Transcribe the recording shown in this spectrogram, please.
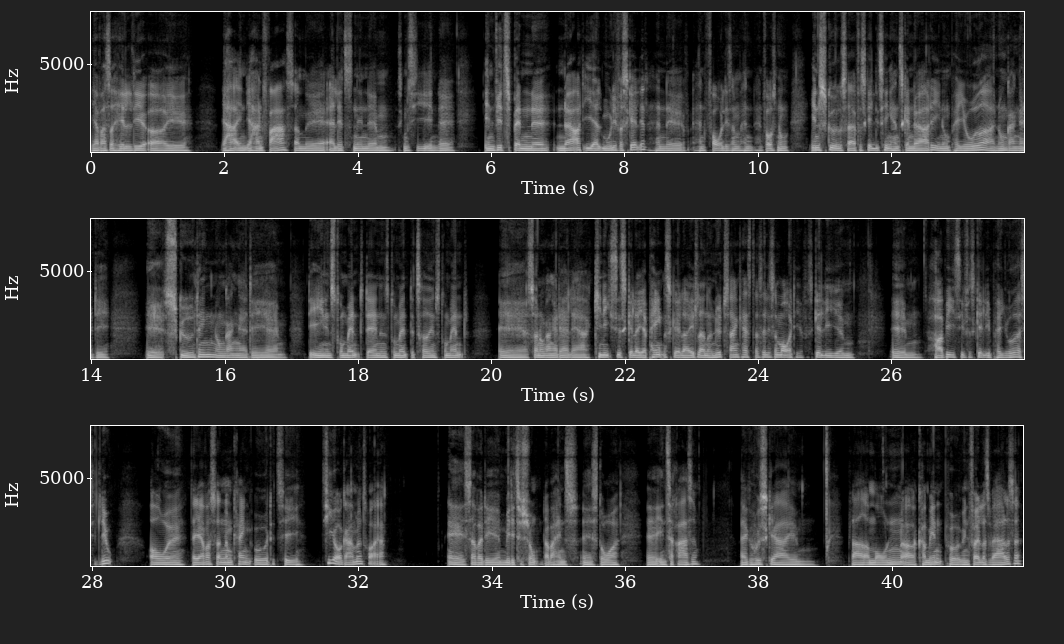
jeg var så heldig, og øh, jeg, har en, jeg har en far, som øh, er lidt sådan en, øh, skal man sige, en, øh, en vidt spændende nørd i alt muligt forskelligt. Han, øh, han, får ligesom, han, han får sådan nogle indskydelser af forskellige ting, han skal nørde i nogle perioder, og nogle gange er det øh, skydning, nogle gange er det øh, det ene instrument, det andet instrument, det tredje instrument. Øh, så nogle gange er det at lære kinesisk eller japansk eller et eller andet nyt, så han kaster sig ligesom over de her forskellige øh, øh, hobbies i forskellige perioder af sit liv. Og øh, da jeg var sådan omkring 8 til 10 år gammel, tror jeg, øh, så var det meditation, der var hans øh, store øh, interesse. Og jeg kan huske, at jeg øh, plejede om morgenen at komme ind på min forældres værelse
